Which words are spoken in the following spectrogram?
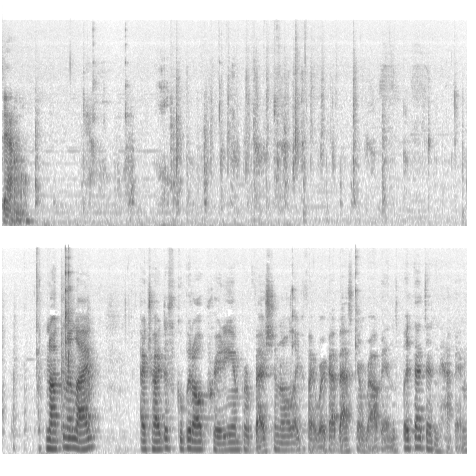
te amo. Not gonna lie, I tried to scoop it all pretty and professional, like if I work at Baskin Robbins, but that didn't happen.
